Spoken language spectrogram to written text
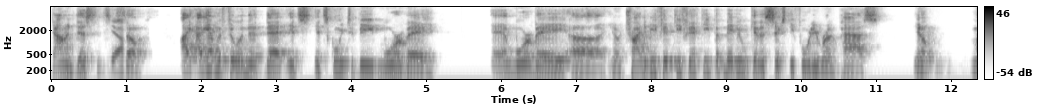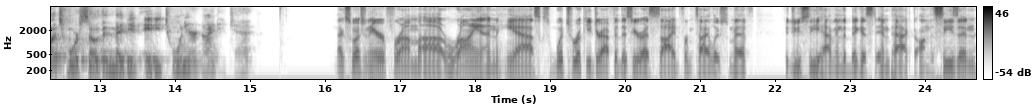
down in distance. Yeah. So I, I have a feeling that that it's it's going to be more of a more of a uh, you know trying to be 50-50 but maybe we'll get a 60-40 run pass you know much more so than maybe an 80-20 or 90-10 next question here from uh, ryan he asks which rookie drafted this year aside from tyler smith could you see having the biggest impact on the season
